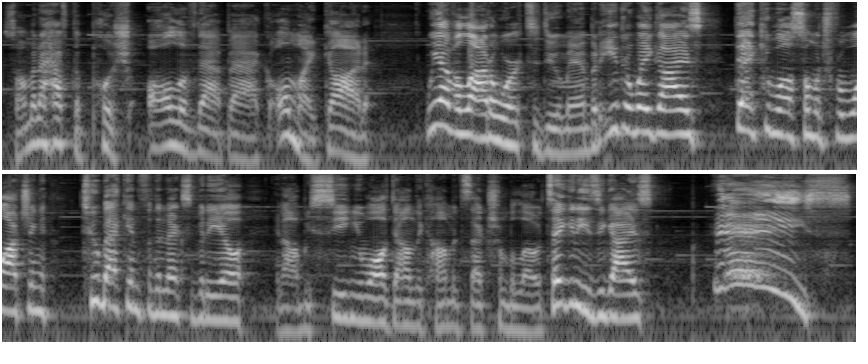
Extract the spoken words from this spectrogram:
So I'm to have to push all of that back. Oh my god. We have a lot of work to do, man. But either way, guys, thank you all so much for watching. Tune back in for the next video. And I'll be seeing you all down in the comment section below. Take it easy, guys. Peace!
